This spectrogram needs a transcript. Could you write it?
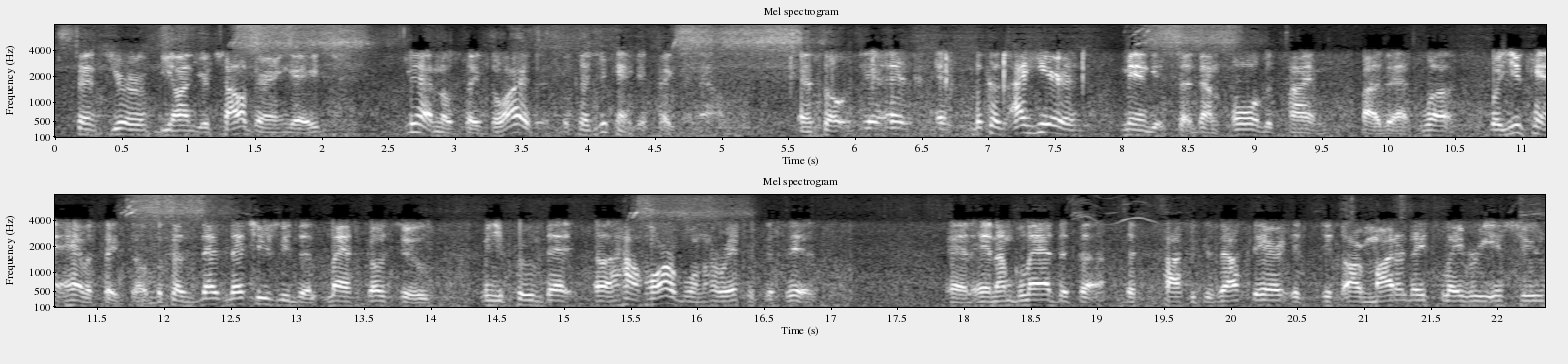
since you're beyond your childbearing age, you have no say so either because you can't get pregnant now. And so, and, and because I hear men get shut down all the time by that. Well, well, you can't have a say so because that, that's usually the last go to when you prove that uh, how horrible and horrific this is. And and I'm glad that the the topic is out there. It's it's our modern day slavery issue,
